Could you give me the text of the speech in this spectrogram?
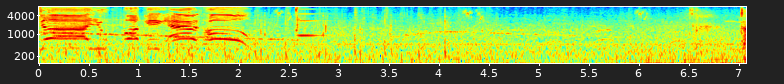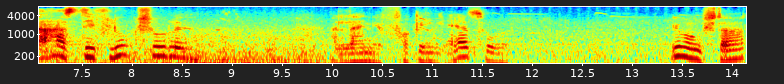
Die, you fucking asshole! Da ist die Flugschule. Allein ihr fucking Asshole. Übungsstart.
